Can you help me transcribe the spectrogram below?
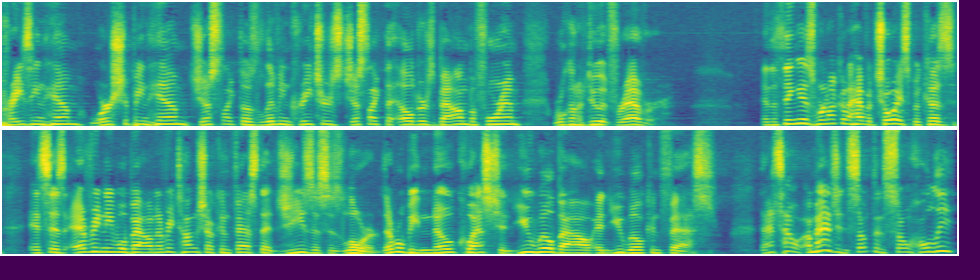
praising Him, worshiping Him, just like those living creatures, just like the elders bowing before Him. We're going to do it forever. And the thing is, we're not going to have a choice because it says every knee will bow and every tongue shall confess that Jesus is Lord. There will be no question. You will bow and you will confess. That's how, imagine something so holy,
